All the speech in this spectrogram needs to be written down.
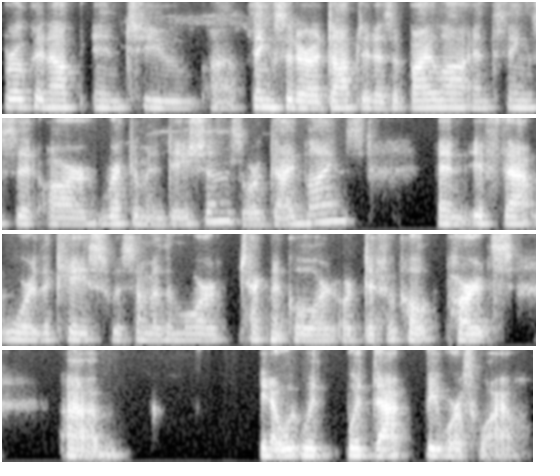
broken up into uh, things that are adopted as a bylaw and things that are recommendations or guidelines? And if that were the case with some of the more technical or, or difficult parts, um, you know, would would that be worthwhile?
